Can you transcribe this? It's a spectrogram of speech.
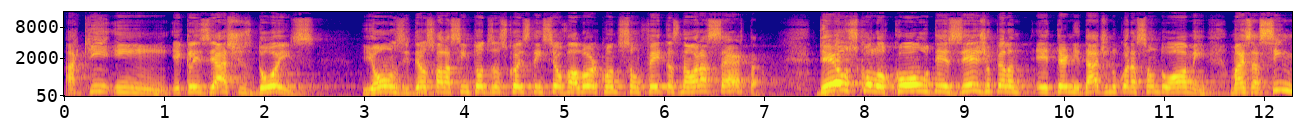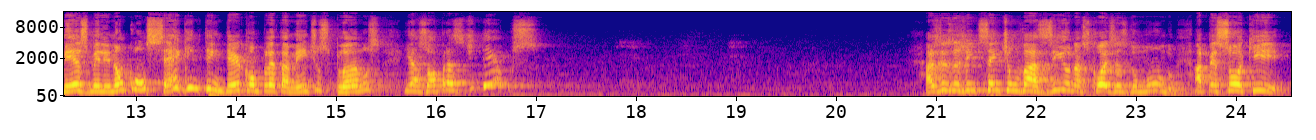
aqui em Eclesiastes 2 e 11, Deus fala assim: todas as coisas têm seu valor quando são feitas na hora certa. Deus colocou o desejo pela eternidade no coração do homem, mas assim mesmo ele não consegue entender completamente os planos e as obras de Deus. Às vezes a gente sente um vazio nas coisas do mundo. A pessoa que,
